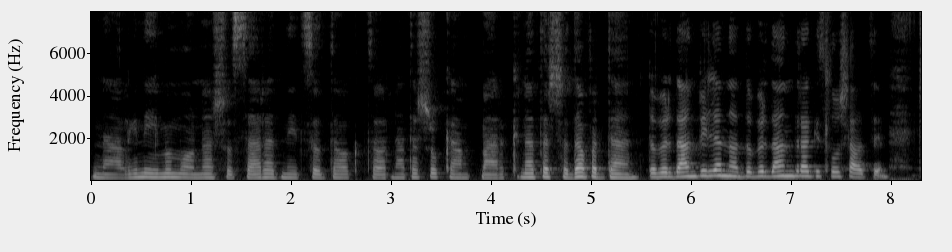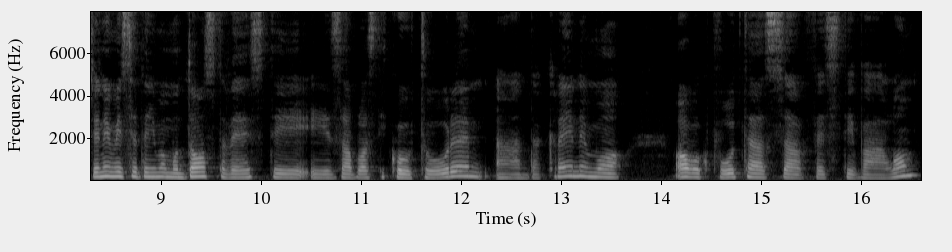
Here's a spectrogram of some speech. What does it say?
Na liniji imamo našu saradnicu, doktor Natašu Kampmark. Nataša, dobar dan. Dobar dan, Biljana. Dobar dan, dragi slušalci. Čini mi se da imamo dosta vesti iz oblasti kulture, a da krenemo ovog puta sa festivalom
